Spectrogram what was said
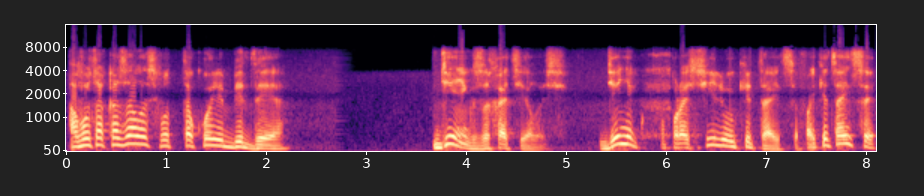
А вот оказалось вот такое беде. Денег захотелось. Денег попросили у китайцев. А китайцы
